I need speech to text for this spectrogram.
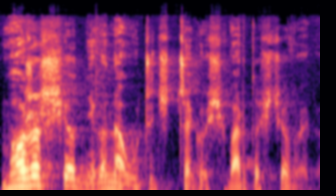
możesz się od niego nauczyć czegoś wartościowego.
